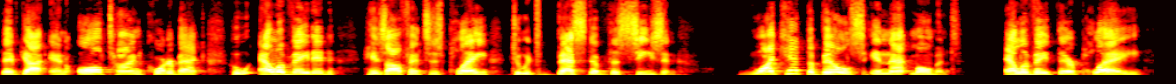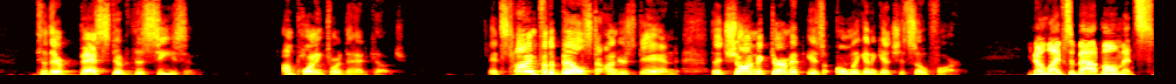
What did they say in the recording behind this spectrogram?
They've got an all time quarterback who elevated his offense's play to its best of the season. Why can't the Bills in that moment elevate their play to their best of the season? I'm pointing toward the head coach. It's time for the Bills to understand that Sean McDermott is only going to get you so far. You know, life's about moments.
